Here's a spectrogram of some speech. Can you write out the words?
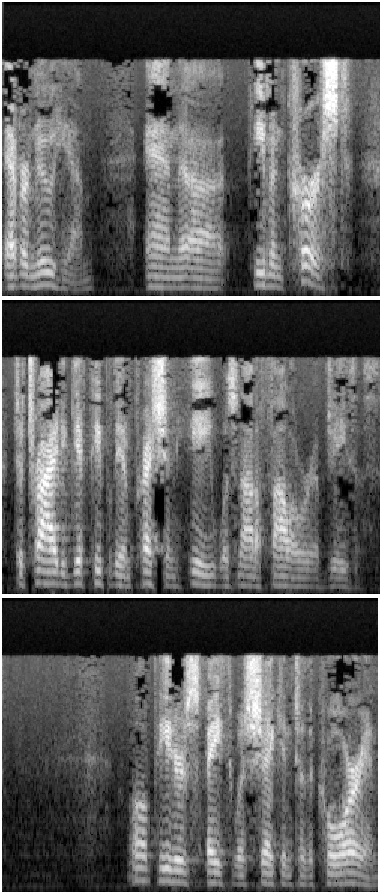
ever knew him, and uh, even cursed to try to give people the impression he was not a follower of Jesus. Well, Peter's faith was shaken to the core, and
